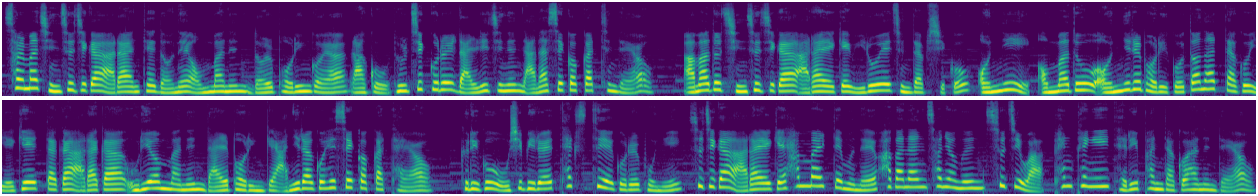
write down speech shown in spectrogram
설마 진수지가 아라한테 너네 엄마는 널 버린 거야 라고 돌직구를 날리지는 않았을 것 같은데요. 아마도 진수지가 아라에게 위로해 준답시고 언니, 엄마도 언니를 버리고 떠났다고 얘기했다가 아라가 우리 엄마는 날 버린 게 아니라고 했을 것 같아요. 그리고 51회 텍스트 예고를 보니 수지가 아라에게 한 말 때문에 화가 난 선영은 수지와 팽팽히 대립한다고 하는데요.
